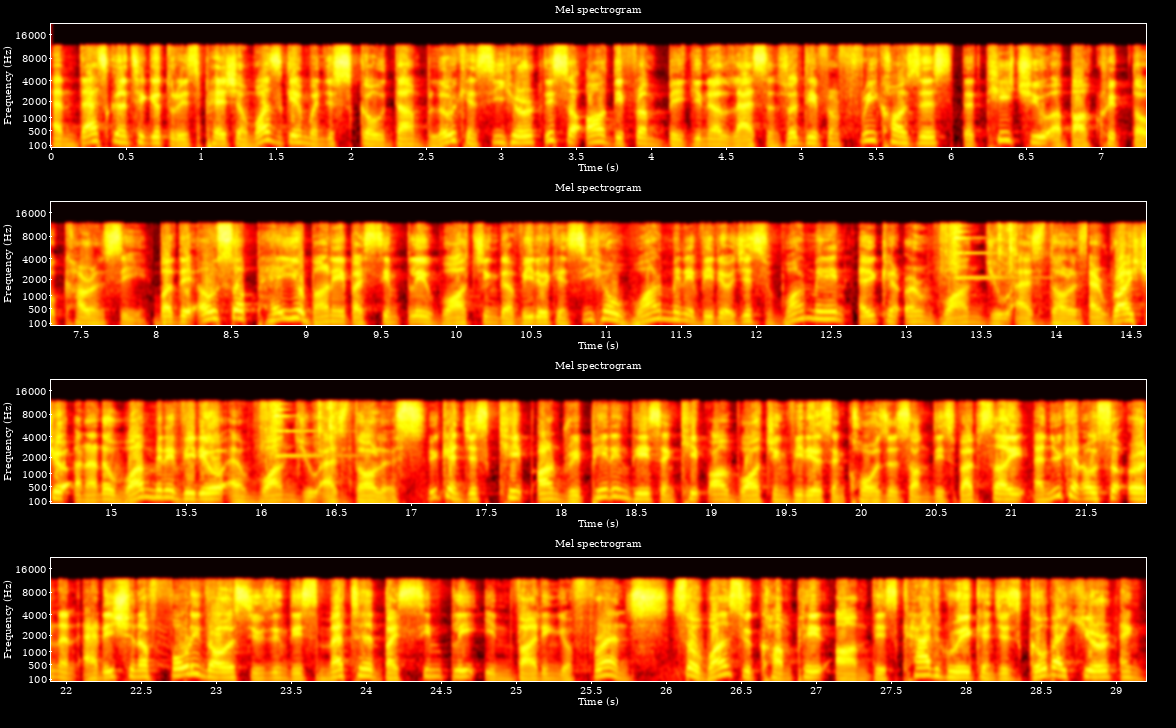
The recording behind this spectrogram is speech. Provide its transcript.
and that's gonna take you to this page and once again when you scroll down below you can see here these are all different beginner lessons or different free courses that teach you about cryptocurrency. But they also pay you money by simply watching the video. You can see here one minute video, just one minute and you can earn one US dollars. And right here another one minute video and one US dollars. You can just keep on repeating this and keep on watching videos and courses on this website. And you can also earn an additional $40 using this method by simply inviting your friends. So once you complete on this category, you can just go back here and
